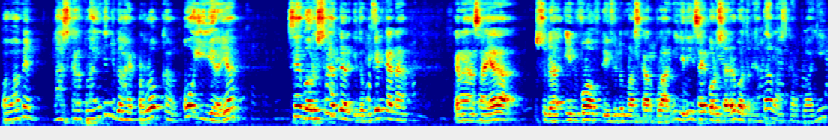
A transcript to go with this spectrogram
Pak Wamen Laskar Pelangi kan juga hyperlokal. Oh iya ya saya baru sadar gitu. Mungkin karena karena saya sudah involved di film Laskar Pelangi jadi saya baru sadar bahwa ternyata Laskar Pelangi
